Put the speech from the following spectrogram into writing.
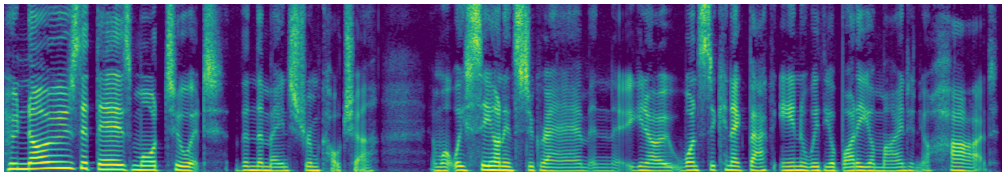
who knows that there's more to it than the mainstream culture, and what we see on Instagram and you know wants to connect back in with your body your mind and your heart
